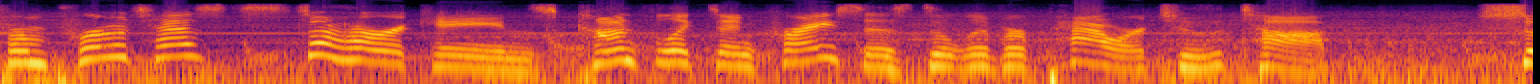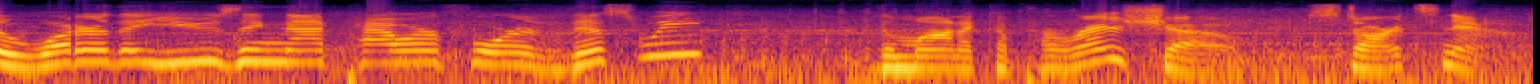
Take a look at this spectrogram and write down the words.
From protests to hurricanes, conflict and crisis deliver power to the top. So, what are they using that power for this week? The Monica Perez Show starts now.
